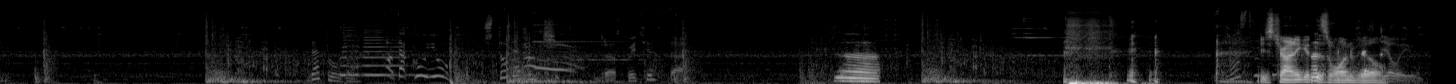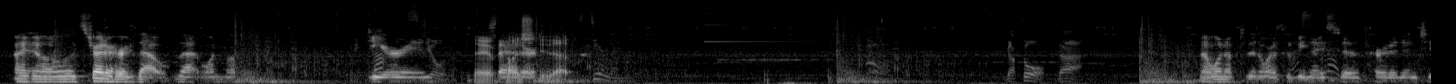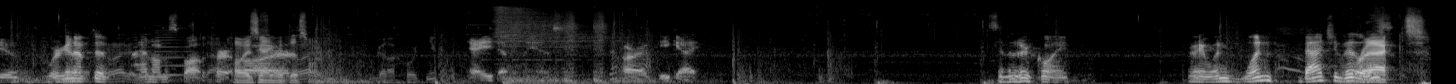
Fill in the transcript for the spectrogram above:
Uh, he's trying to get this one bill. I know. Let's try to hurt that that one deer and. They probably should do that. That one up to the north would be nice to have heard it into. We're gonna have to land on a spot for. Oh, he's gonna get this one. Yeah, he definitely is. RIP guy. Seven coin. Alright, one one batch of it. Wrecked.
